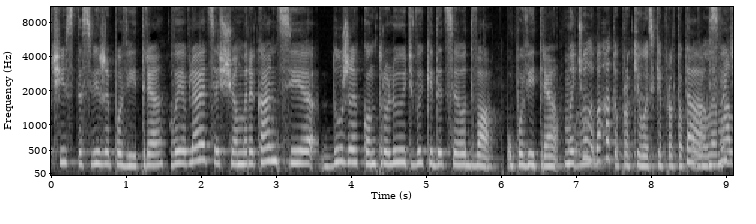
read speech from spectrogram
чисте свіже повітря. Виявляється, що американці дуже контролюють викиди СО2 у повітря. Ми чули багато про кіотські протоколи, Так, але мало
